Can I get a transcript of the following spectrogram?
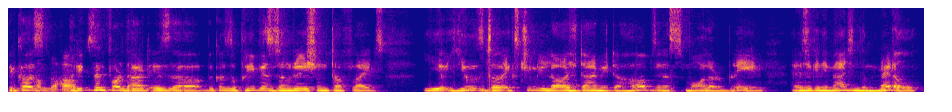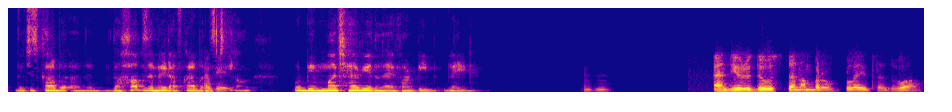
Because the, reason for that is uh, because the previous generation Tuf-Lites used uh, extremely large diameter hubs and a smaller blade. And as you can imagine, the metal, which is carbon, uh, the, the, hubs are made of carbon steel, would be much heavier than the FRP blade. hmm And you reduce the number of blades as well,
